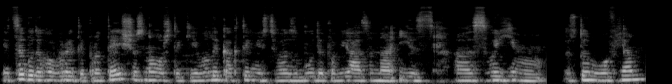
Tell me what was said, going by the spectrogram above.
І це буде говорити про те, що знову ж таки велика активність у вас буде пов'язана із своїм здоров'ям,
